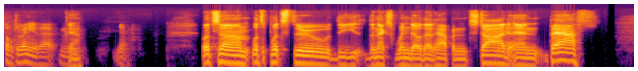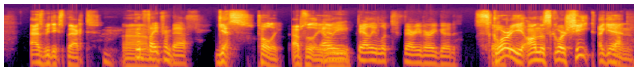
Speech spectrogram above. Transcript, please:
don't do any of that. And Yeah. let's um let's blitz through the the next window that happened. Stod Yeah. and Bath, as we'd expect. Good Um, fight from Beth. Yes, totally, absolutely. Bailey And Bailey looked very very good. Scory on the score sheet again.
